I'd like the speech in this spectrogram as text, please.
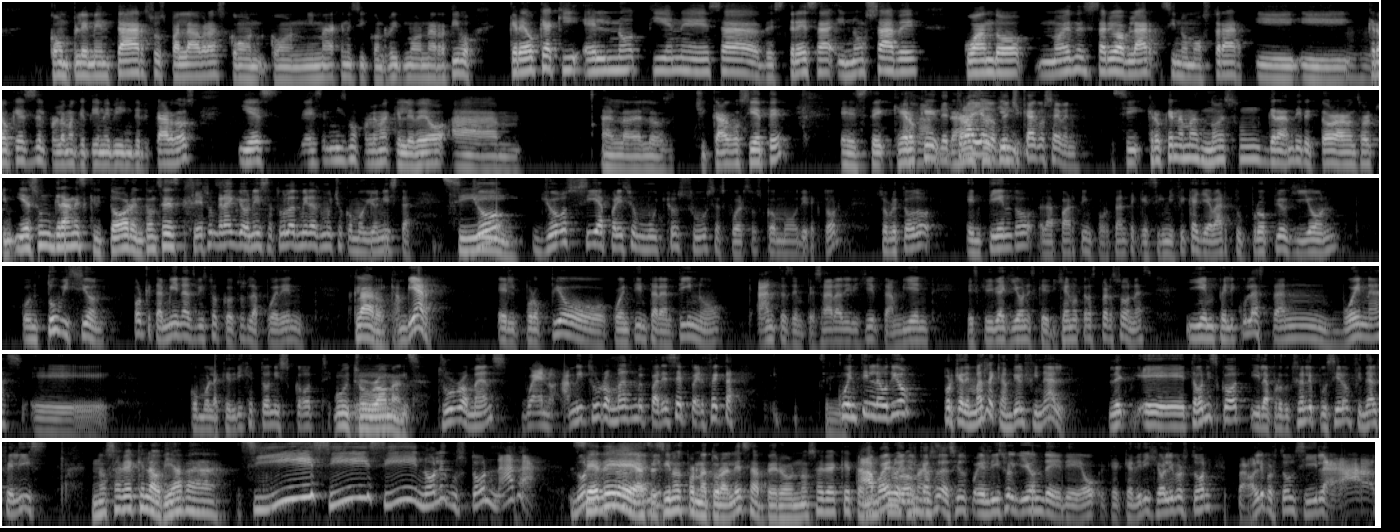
complementar sus palabras con, con imágenes y con ritmo narrativo. Creo que aquí él no tiene esa destreza y no sabe cuando no es necesario hablar, sino mostrar. Y, creo que ese es el problema que tiene Being de Ricardos y es, es el mismo problema que le veo a, a la de los Chicago 7. Este, creo que... De Trial of the Chicago 7. Sí, creo que nada más no es un gran director Aaron Sorkin y es un gran escritor, entonces... Sí, es un gran guionista, tú lo admiras mucho como guionista. Sí. Yo, yo sí aprecio mucho sus esfuerzos como director, sobre todo entiendo la parte importante que significa llevar tu propio guion con tu visión, porque también has visto que otros la pueden claro. Eh, cambiar. El propio Quentin Tarantino, antes de empezar a dirigir, también escribía guiones que dirigían otras personas y en películas tan buenas eh, como la que dirige Tony Scott. Uy, True eh, Romance. True Romance. Bueno, a mí True Romance me parece perfecta. Quentin la odió porque además le cambió el final. Eh, Tony Scott y la producción le pusieron final feliz. No sabía que la odiaba. Sí, sí, sí, no le gustó nada. Sé de Asesinos por Naturaleza, pero no sabía que también. Ah, bueno, en el caso de Asesinos, él hizo el guion de, que, dirige Oliver Stone, pero Oliver Stone sí la,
